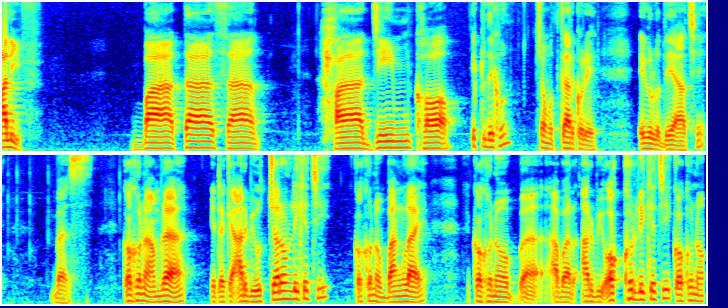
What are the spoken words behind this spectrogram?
আলিফ, বা, তা, সা, হা, জিম, খ। একটু দেখুন। চমৎকার করে এগুলো দেয়া আছে। ব্যাস। কখনো আমরা এটাকে আরবি উচ্চারণ লিখেছি, কখনো বাংলায়, কখনো আবার আরবি অক্ষর লিখেছি, কখনো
